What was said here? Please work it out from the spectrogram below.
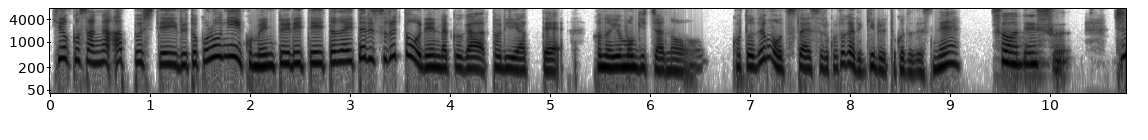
ひろこさんがアップしているところにコメント入れていただいたりすると連絡が取り合って、このよもぎ茶のことでもお伝えすることができるってことですね。そうです。ちな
